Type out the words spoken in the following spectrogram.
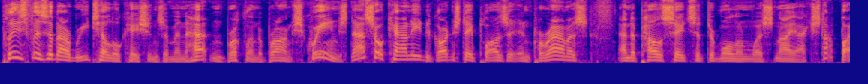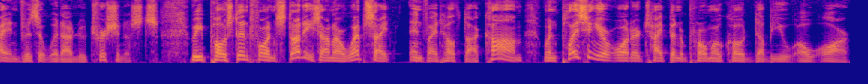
Please visit our retail locations in Manhattan, Brooklyn, the Bronx, Queens, Nassau County, the Garden State Plaza in Paramus, and the Palisades Center Mall in West Nyack. Stop by and visit with our nutritionists. We post info and studies on our website, invitehealth.com. When placing your order, type in the promo code WOR.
